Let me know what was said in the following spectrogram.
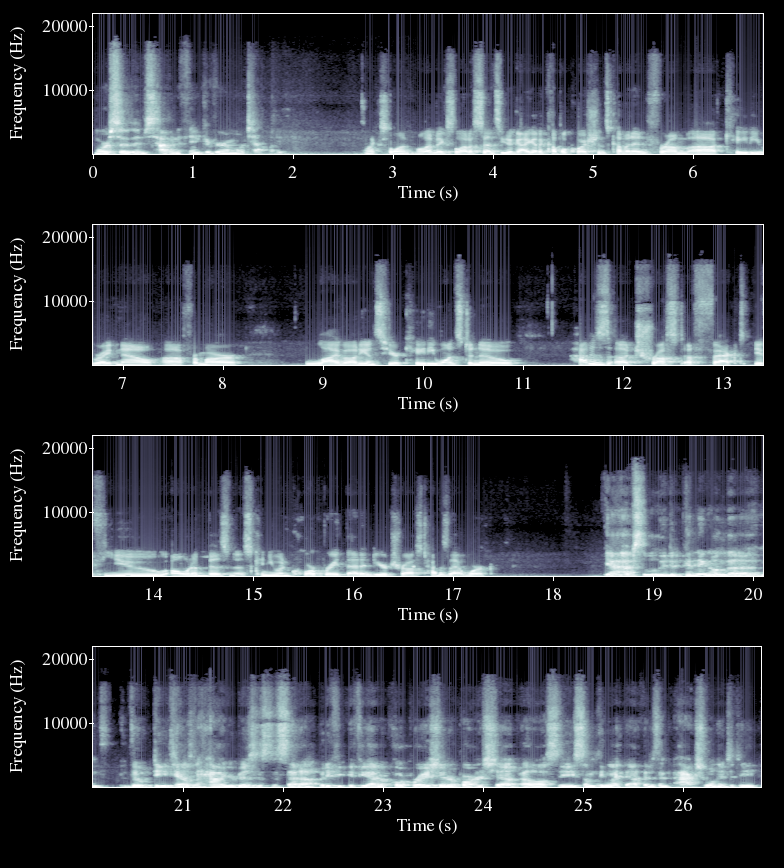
more so than just having to think of your immortality. Excellent. Well, that makes a lot of sense. I got a couple questions coming in from uh, Katie right now uh, from our live audience here. Katie wants to know how does a trust affect if you own a business? Can you incorporate that into your trust? How does that work? Yeah, absolutely. Depending on the the details and how your business is set up, but if you, if you have a corporation or partnership, LLC, something like that that is an actual entity,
